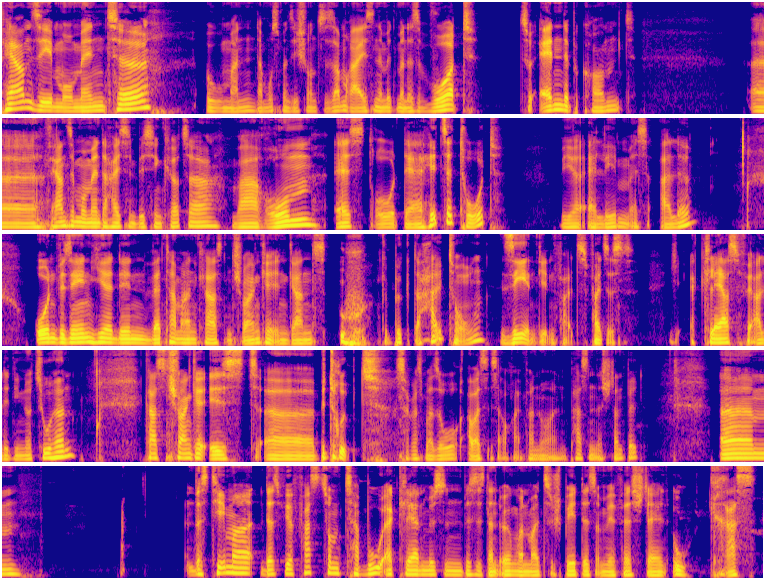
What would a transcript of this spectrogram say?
Fernsehmomente. Oh Mann, da muss man sich schon zusammenreißen, damit man das Wort zu Ende bekommt. Äh, Fernsehmomente heißt ein bisschen kürzer. Warum es droht der Hitzetod. Wir erleben es alle. Und wir sehen hier den Wettermann Carsten Schwanke in ganz uh, gebückter Haltung. Sehend jedenfalls, falls es ich erkläre es für alle, die nur zuhören. Carsten Schwanke ist äh, betrübt, sagen wir es mal so, aber es ist auch einfach nur ein passendes Standbild. Ähm, das Thema, das wir fast zum Tabu erklären müssen, bis es dann irgendwann mal zu spät ist und wir feststellen, oh, krass,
